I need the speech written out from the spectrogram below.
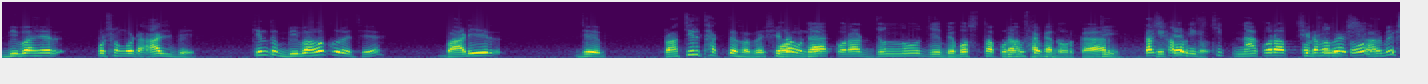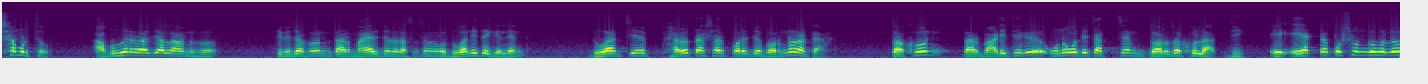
বিবাহের প্রসঙ্গটা আসবে। কিন্তু বিবাহ করেছে বাড়ির যে প্রাচীর থাকতে হবে পর্দা করার জন্য যে ব্যবস্থাপনা থাকা দরকার তার সেটা নিশ্চিত না করা সেটা হবে সার্বিক সামর্থ্য। আবুহের রাজা তিনি যখন তার মায়ের জন্য রাসুল দোয়া নিতে গেলেন দোয়ার চেয়ে ফেরত আসার পরে যে বর্ণনাটা তখন তার বাড়ি থেকে অনুমতি চাচ্ছেন দরজা খোলা জি। এই একটা প্রসঙ্গ হলো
